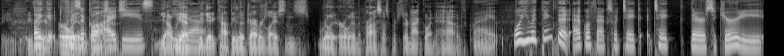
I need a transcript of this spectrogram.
Like early in the physical. IDs. Yeah, we have we get a copy of their driver's license really early in the process, which they're not going to have. Right. Well, you would think that Equifax would take take their security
